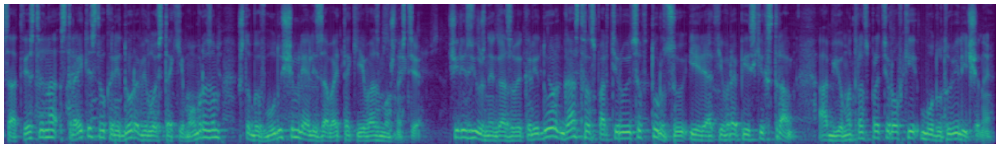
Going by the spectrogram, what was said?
Соответственно, строительство коридора велось таким образом, чтобы в будущем реализовать такие возможности. Через Южный газовый коридор газ транспортируется в Турцию и ряд европейских стран. Объемы транспортировки будут увеличены.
